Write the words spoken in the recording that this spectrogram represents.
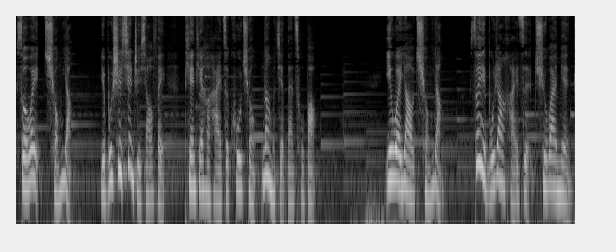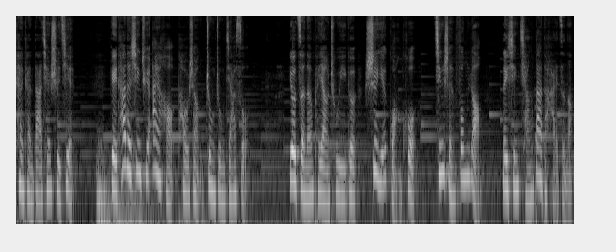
所谓穷养，也不是限制消费，天天和孩子哭穷那么简单粗暴。因为要穷养，所以不让孩子去外面看看大千世界，给他的兴趣爱好套上重重枷锁，又怎能培养出一个视野广阔、精神丰饶、内心强大的孩子呢？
